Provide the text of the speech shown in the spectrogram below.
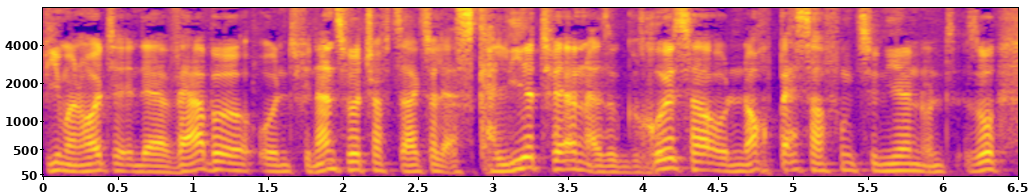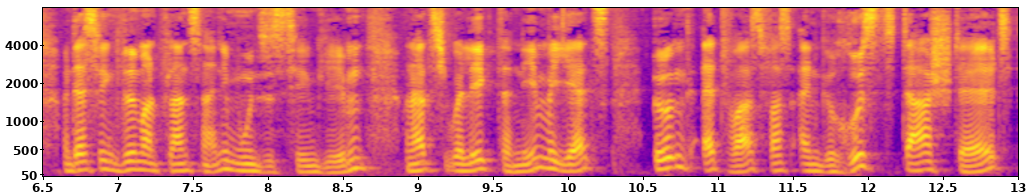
wie man heute in der Werbe- und Finanzwirtschaft sagt, soll ja skaliert werden, also größer und noch besser funktionieren und so. Und deswegen will man Pflanzen ein Immunsystem geben. Und hat sich überlegt, dann nehmen wir jetzt irgendetwas, was was ein Gerüst darstellt,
